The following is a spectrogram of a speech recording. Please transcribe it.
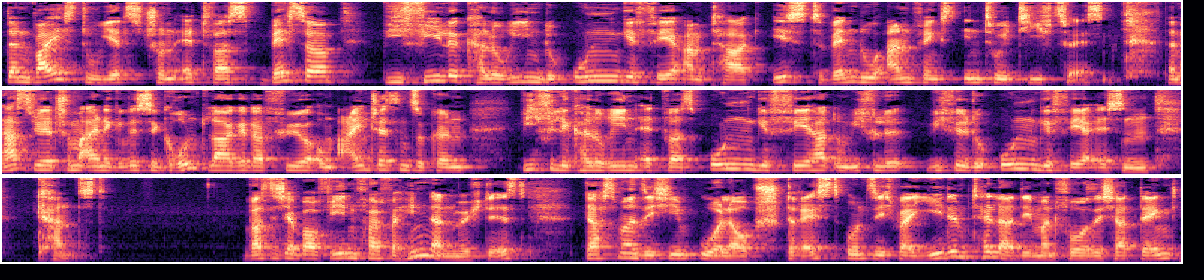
dann weißt du jetzt schon etwas besser, wie viele Kalorien du ungefähr am Tag isst, wenn du anfängst intuitiv zu essen. Dann hast du jetzt schon mal eine gewisse Grundlage dafür, um einschätzen zu können, wie viele Kalorien etwas ungefähr hat und wie viele, wie viel du ungefähr essen kannst. Was ich aber auf jeden Fall verhindern möchte, ist, dass man sich im Urlaub stresst und sich bei jedem Teller, den man vor sich hat, denkt,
